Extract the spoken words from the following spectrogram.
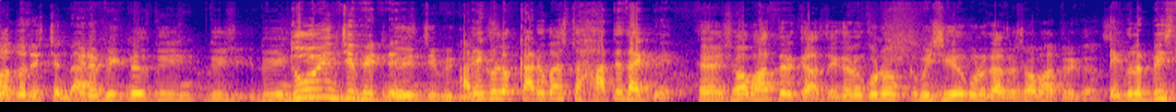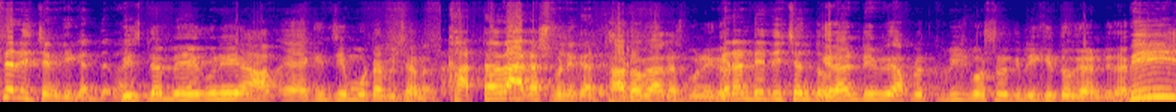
কত দিচ্ছেন ভাই? এটা ফিটনেস দুই দুই- দুই ইঞ্চি দুই ইঞ্চি। ফিটনেস দুই ইঞ্চি আর ফিটনেস এগুলো কারুকাজ তো হাতে থাকবে। হ্যাঁ সব হাতের কাজ। এখানে কোনো মেশিনের কোনো কাজ সব হাতের কাজ। এগুলো বিছনা দিচ্ছেন কি কাটতে ভাই বিছনা মেহেগুনি আ- এক ইঞ্চি মোটা বিছানা। খাটটা হবে আকাশমণি কাঠের। খাট হবে আকাশমণি গ্যারান্টি দিচ্ছেন তো? গ্যারান্টি আপনার বিশ বছর লিখিত গ্যারান্টি থাকবে? 20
